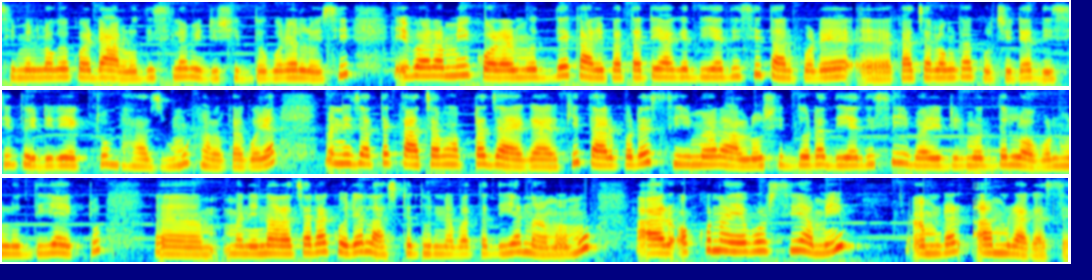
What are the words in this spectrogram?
সিমের লগে কয়টা আলু দিছিলাম এটি সিদ্ধ করে লইছি। এবার আমি কড়ার মধ্যে কারি পাতাটি আগে দিয়ে দিছি, তারপরে কাঁচা লঙ্কা কুচিটা দিছি। তো এটিরে একটু ভাজমু হালকা করে মানে যাতে কাঁচা ভাবটা জায়গা আর কি। তারপরে সিম আর আলু সিদ্ধটা দিয়ে দিছি, এবার এটির মধ্যে লবণ, হলুদ দিয়ে একটু মানে নাড়াচাড়া করে লাস্টে ধনিয়া পাতা দিয়ে নামামু। আর অক্ষণ আয়া পড়ছি আমি আমরার আমড়া গাছে।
